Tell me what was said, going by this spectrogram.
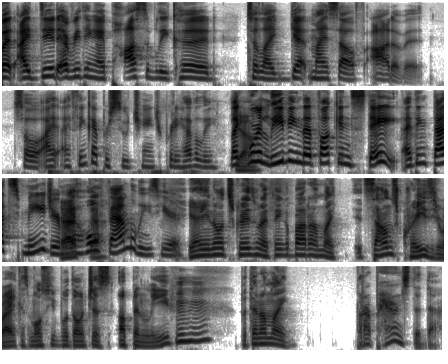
but i did everything i possibly could to like get myself out of it so i i think i pursued change pretty heavily like Yeah. we're leaving the fucking state i think that's major my whole that- family's here Yeah, you know what's crazy when I think about it? I'm like, it sounds crazy, right? Because most people don't just up and leave. mm-hmm. But then I'm like, but our parents did that.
